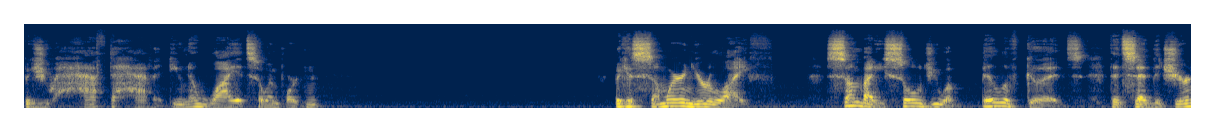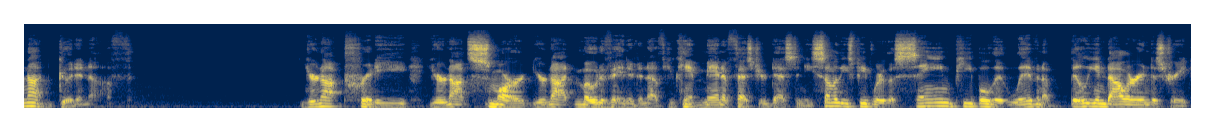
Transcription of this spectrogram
because you have to have it. Do you know why it's so important? Because somewhere in your life, somebody sold you a bill of goods that said that you're not good enough you're not pretty, you're not smart, you're not motivated enough, you can't manifest your destiny. Some of these people are the same people that live in a billion dollar industry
